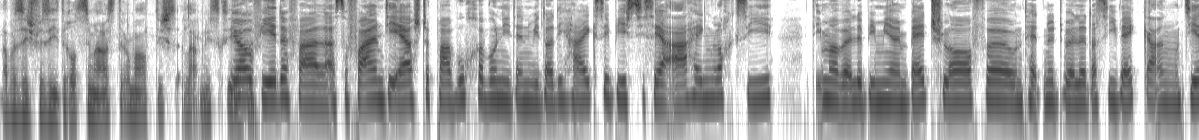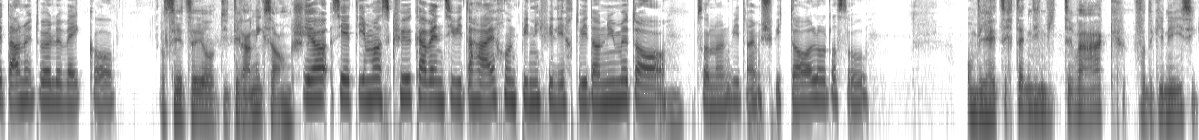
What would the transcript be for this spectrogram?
Aber es war für sie trotzdem auch ein dramatisches Erlebnis. Gewesen, ja oder? auf jeden Fall. Also vor allem die ersten paar Wochen, wo ich dann wieder daheim war, war sie sehr anhänglich. Gewesen. Hat immer bei mir im Bett schlafen und hat nicht wollen, dass ich weggehe. Und sie hat auch nicht wollen weggehen. Also jetzt ja die Trennungsangst. Ja, sie hat immer das Gefühl gehabt, wenn sie wieder heimkommt, bin ich vielleicht wieder nicht mehr da, Mhm. sondern wieder im Spital oder so. Und wie hat sich denn dein weiterer Weg von der Genesung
